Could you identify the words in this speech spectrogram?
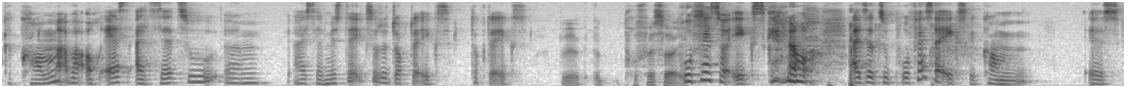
gekommen, aber auch erst als der zu, ähm, heißt der Mr. X oder Dr. X? Dr. X. Äh, äh, Professor X. Professor X, genau. Als er zu Professor X gekommen ist.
